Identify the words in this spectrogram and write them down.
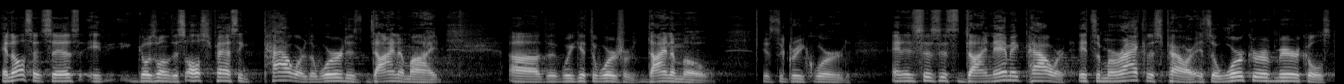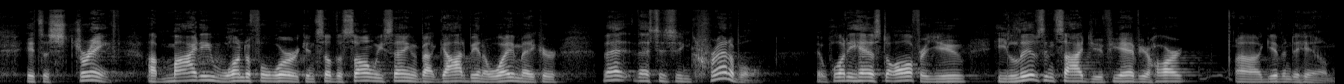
And also it says, it goes on this all surpassing power. The word is dynamite. Uh, the, we get the word for dynamo, is the Greek word. And it says it's dynamic power. It's a miraculous power. It's a worker of miracles. It's a strength, a mighty, wonderful work. And so the song we sang about God being a waymaker, that, that's just incredible. That what He has to offer you, He lives inside you if you have your heart uh, given to Him.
